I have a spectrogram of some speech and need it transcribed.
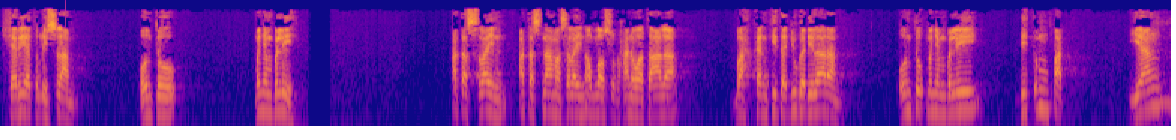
syariatul Islam untuk menyembelih atas selain atas nama selain Allah Subhanahu wa taala Bahkan kita juga dilarang untuk menyembeli di tempat yang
